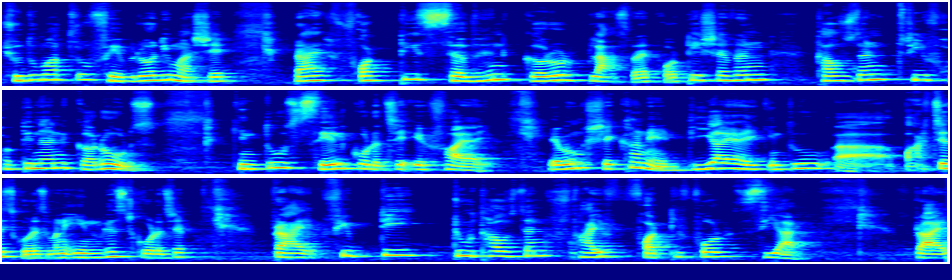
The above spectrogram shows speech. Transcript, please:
শুধুমাত্র ফেব্রুয়ারি মাসে প্রায় ফর্টি সেভেন করোড় প্লাস প্রায় forty seven thousand three forty nine crores কিন্তু সেল করেছে এফআইআই এবং সেখানে ডিআইআই কিন্তু পারচেস করেছে মানে ইনভেস্ট করেছে। প্রায় fifty two thousand five forty four CR প্রায়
